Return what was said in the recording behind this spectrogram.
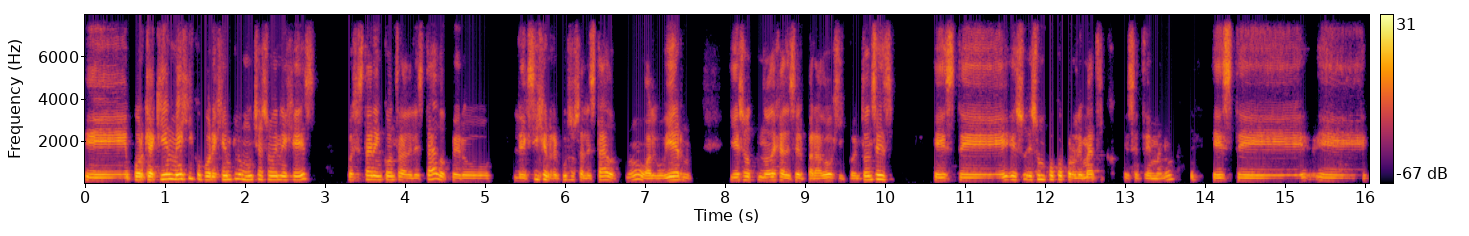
Eh, porque aquí en México, por ejemplo, muchas ONGs pues están en contra del Estado, pero le exigen recursos al Estado, ¿no? O al gobierno. Y eso no deja de ser paradójico. Entonces, este, es, es un poco problemático ese tema, ¿no? Este,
